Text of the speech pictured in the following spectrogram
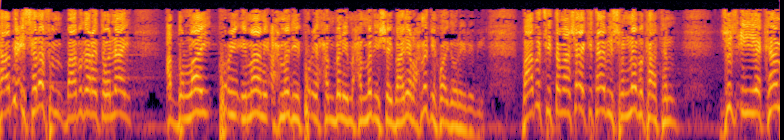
تابعی سەلەفم با بگەڕێتەوە لای عبدڵای کوڕی ئیمامی ئەحمەدی کوڕی حەمبلی محەممەدی شەیبانی ڕحمەتی خۆی گەورەی لەبی بابەتی تەماشای کتابی سنە بکاتن جزئی یەکەم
